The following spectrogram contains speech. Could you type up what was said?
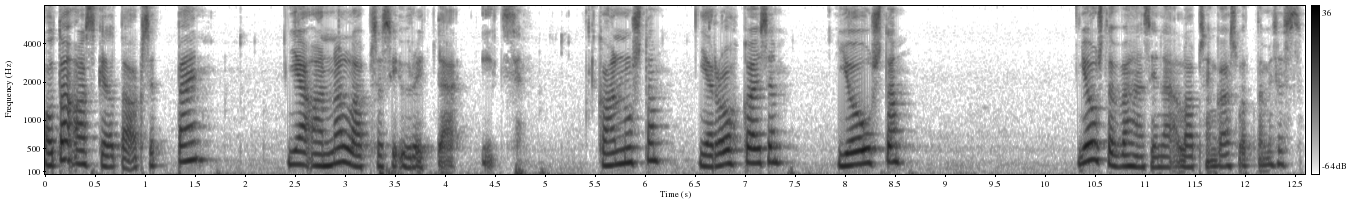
ota askel taaksepäin ja anna lapsesi yrittää itse. Kannusta ja rohkaise, jousta. Jousta vähän siinä lapsen kasvattamisessa.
